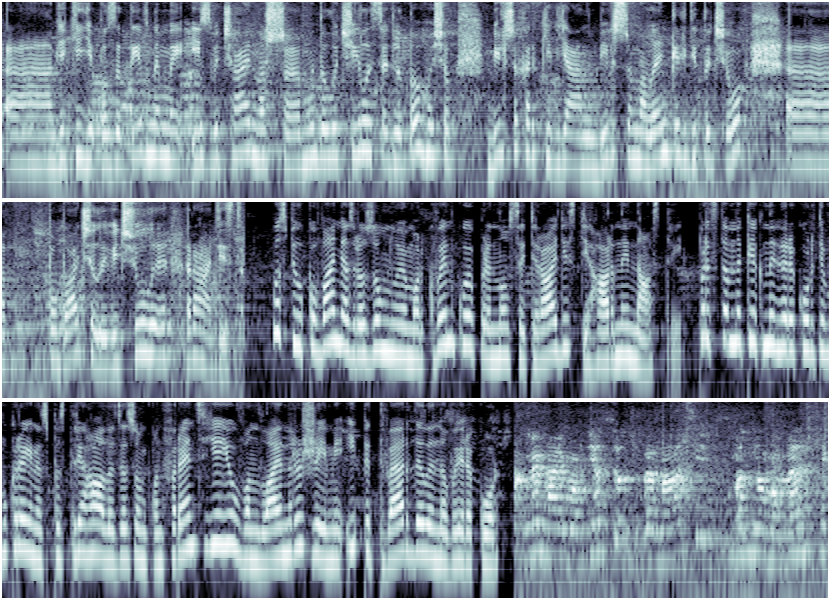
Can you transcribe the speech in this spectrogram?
е, які є позитивними. І звичайно ж, ми долучилися для того, щоб більше харків'ян, більше маленьких діточок побачили, відчули радість. Поспілкування з розумною морквинкою приносить радість і гарний настрій. Представники книги рекордів України спостерігали за зум-конференцією в онлайн режимі і підтвердили новий рекорд. Ми маємо 512 одномоментних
